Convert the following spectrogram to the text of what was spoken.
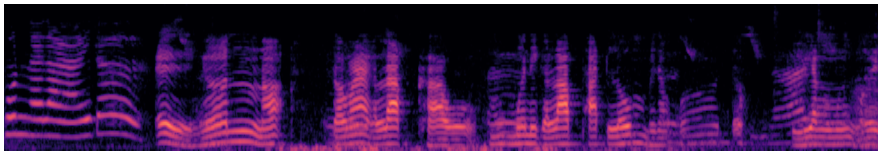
คุณหลายๆเด้อเอ้ยเงินเนาะต่อมาก็รับเขาวมื้อนี้ก็รับพัดลมพี่น้องโอ้เต้าเลี้ยงมือเลย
